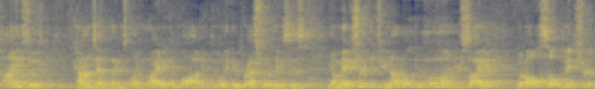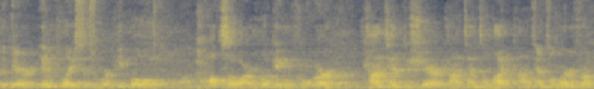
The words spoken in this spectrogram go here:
kinds of content things like writing a blog and doing your press releases, you know, make sure that you not only put them on your site, but also make sure that they're in places where people also are looking for content to share, content to like, content to learn from.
